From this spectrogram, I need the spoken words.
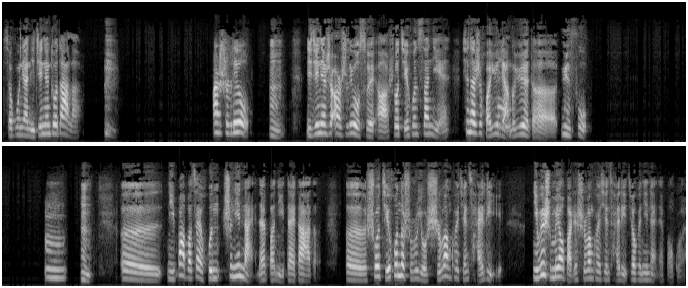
小姑娘，你今年多大了？二十六。嗯，你今年是二十六岁啊？说结婚三年，现在是怀孕两个月的孕妇。嗯嗯，呃，你爸爸再婚，是你奶奶把你带大的。呃，说结婚的时候有十万块钱彩礼，你为什么要把这十万块钱彩礼交给你奶奶保管？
